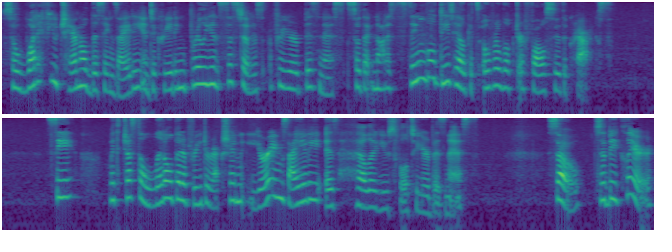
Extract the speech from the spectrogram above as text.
So, what if you channeled this anxiety into creating brilliant systems for your business so that not a single detail gets overlooked or falls through the cracks? See, with just a little bit of redirection, your anxiety is hella useful to your business. So, to be clear,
